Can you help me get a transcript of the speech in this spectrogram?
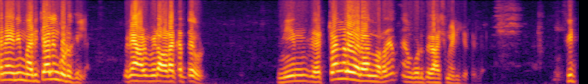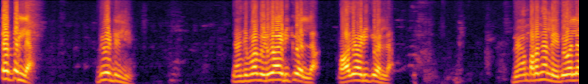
പിന്നെ ഇനി മരിച്ചാലും കൊടുക്കില്ല. പിന്നെ ഇവിടെ അടക്കത്തേ ഉള്ളൂ. ഇനി ലക്ഷങ്ങൾ വരാന്ന് പറഞ്ഞാൽ ഞാൻ കൊടുത്ത് കാശ് മേടിക്കത്തില്ല. കിട്ടത്തില്ല. ഇത് കേട്ടില്ലേ ഞാൻ ചുമ്മാ വിടുവാടിക്കുമല്ല വാദം അടിക്കുമല്ല ഞാൻ പറഞ്ഞല്ലേ ഇതുപോലെ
